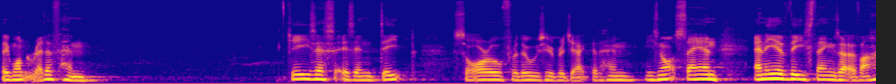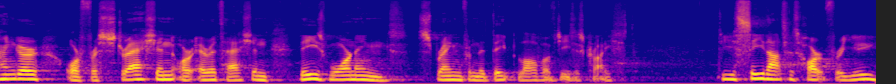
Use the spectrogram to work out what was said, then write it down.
They want rid of him. Jesus is in deep sorrow for those who rejected him. He's not saying any of these things out of anger or frustration or irritation. These warnings spring from the deep love of Jesus Christ. Do you see that's his heart for you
